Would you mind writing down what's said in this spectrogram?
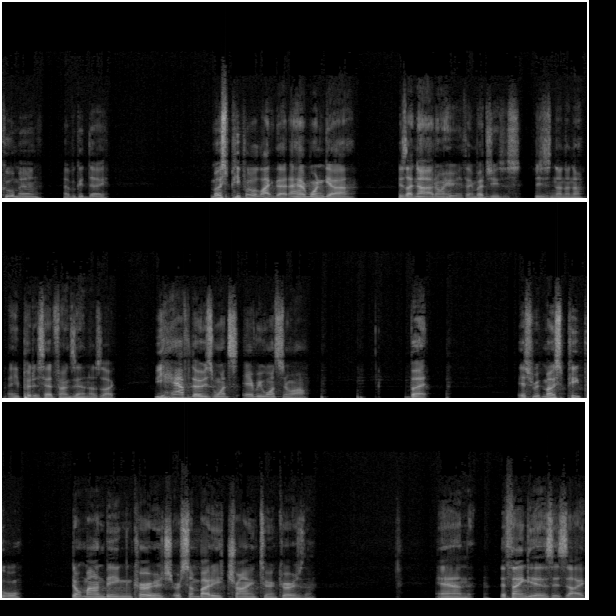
Cool, man. Have a good day. Most people are like that. I had one guy He's like, no, I don't hear anything about Jesus. Jesus, no, no, no. And he put his headphones in. I was like, you have those once every once in a while, but it's most people don't mind being encouraged or somebody trying to encourage them. And the thing is, is like,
